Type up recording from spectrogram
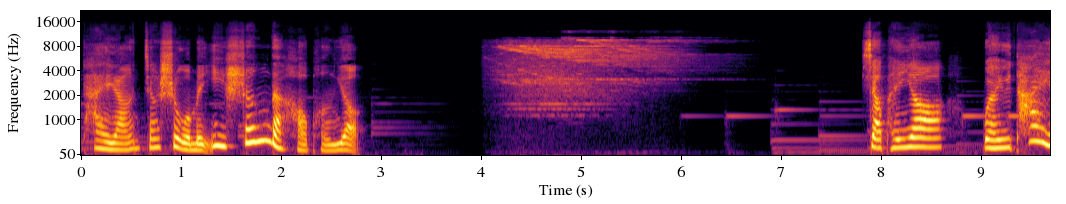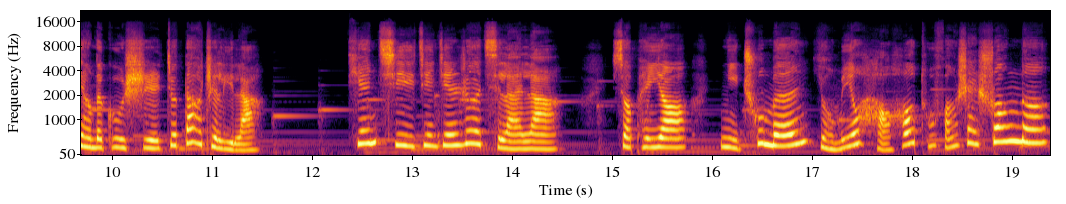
太阳将是我们一生的好朋友。小朋友，关于太阳的故事就到这里啦。天气渐渐热起来啦，小朋友，你出门有没有好好涂防晒霜呢？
